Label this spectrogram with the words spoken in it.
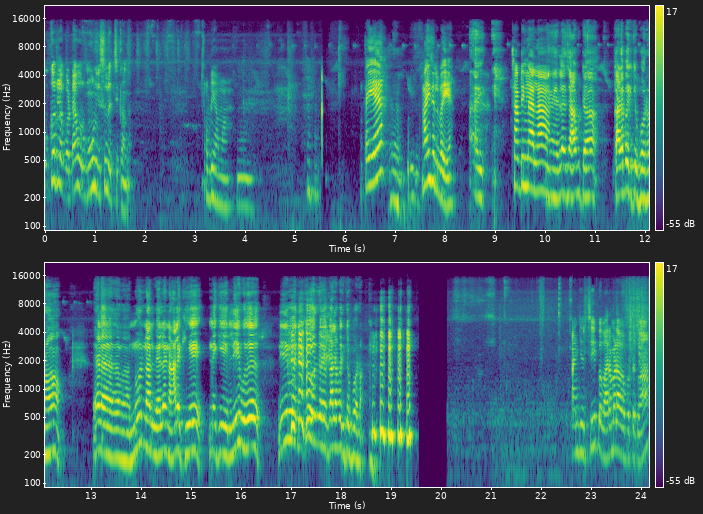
குக்கர்ல போட்டா ஒரு மூணு விசில் வச்சுக்கோங்க. அப்படியாம்மா? ம். பைய? ஆய் சொல்லு பையன் ஐ, சாப்பிட்டீங்களா எல்லாம்? எல்லாம் சாப்பிட்டோம். களை பறிக்க போகிறோம் வேலை நூறு நாள் வேலை நாளைக்கு. இன்னைக்கு லீவு. லீவு ஒரு களை பறிக்க போகிறோம் காஞ்சிருச்சு. இப்போ வரமிளகா போட்டுக்கலாம்.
